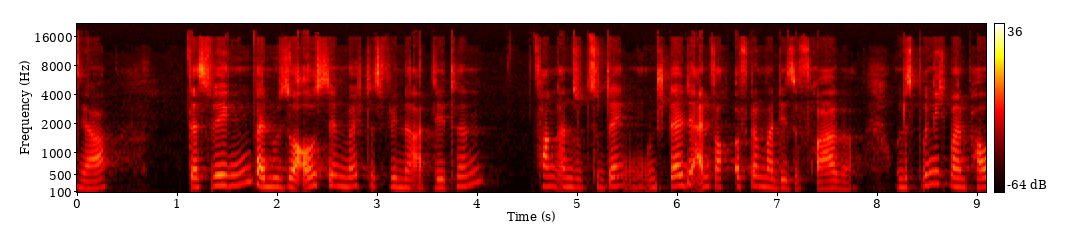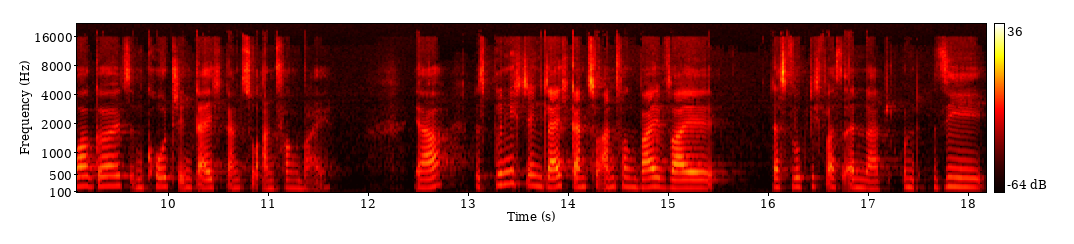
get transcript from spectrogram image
Ja. Deswegen, wenn du so aussehen möchtest wie eine Athletin, fang an so zu denken und stell dir einfach öfter mal diese Frage. Und das bringe ich meinen Power Girls im Coaching gleich ganz zu Anfang bei. Ja, das bringe ich denen gleich ganz zu Anfang bei, weil das wirklich was ändert. Und sie,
